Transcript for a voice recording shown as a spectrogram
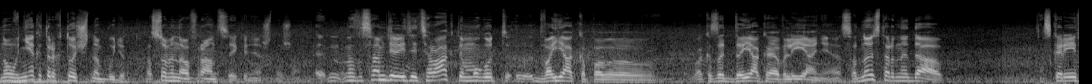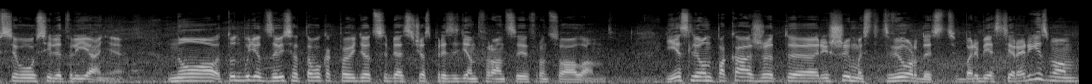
но в некоторых точно будет, особенно во Франции, конечно же. Э, На самом деле эти теракты могут двояко оказать двоякое влияние. С одной стороны, да, скорее всего, усилит влияние. Но тут будет зависеть от того, как поведет себя сейчас президент Франции Франсуа Оланд. Если он покажет решимость, твердость в борьбе с терроризмом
